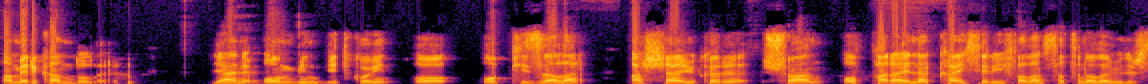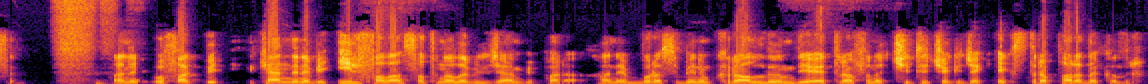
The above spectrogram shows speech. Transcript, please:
Amerikan doları. Yani evet. 10.000 Bitcoin o o pizzalar aşağı yukarı şu an o parayla Kayseri'yi falan satın alabilirsin. hani ufak bir kendine bir il falan satın alabileceğin bir para. Hani burası benim krallığım diye etrafına çiti çekecek ekstra para da kalır.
